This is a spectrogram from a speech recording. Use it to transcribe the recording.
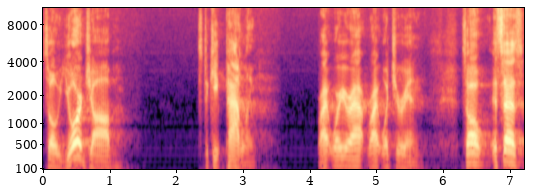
So, your job is to keep paddling right where you're at, right what you're in. So it says,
